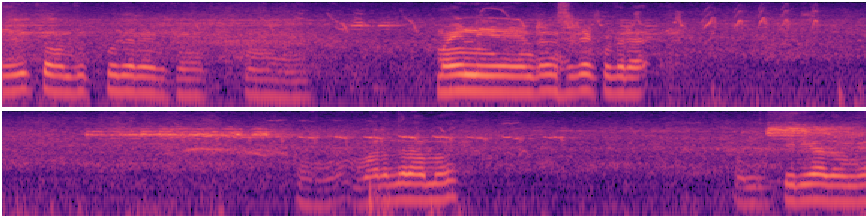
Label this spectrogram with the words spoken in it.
எதுக்க வந்து குதிரை இருக்கு. மைன் என்ட்ரன்ஸ்லேயே குதிரை. மறந்துடாமல் வந்து தெரியாதவங்க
